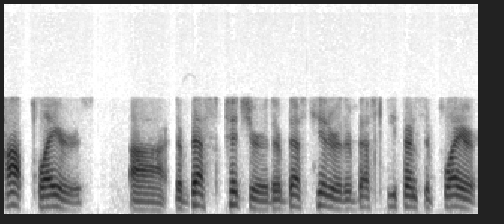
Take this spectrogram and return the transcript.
top players, uh, their best pitcher, their best hitter, their best defensive player,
